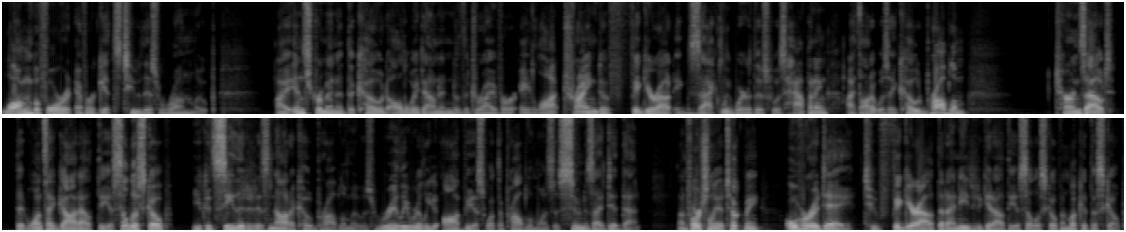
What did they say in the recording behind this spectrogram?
long before it ever gets to this run loop. I instrumented the code all the way down into the driver a lot, trying to figure out exactly where this was happening. I thought it was a code problem. Turns out that once I got out the oscilloscope, you could see that it is not a code problem. It was really, really obvious what the problem was as soon as I did that. Unfortunately, it took me over a day to figure out that I needed to get out the oscilloscope and look at the scope.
